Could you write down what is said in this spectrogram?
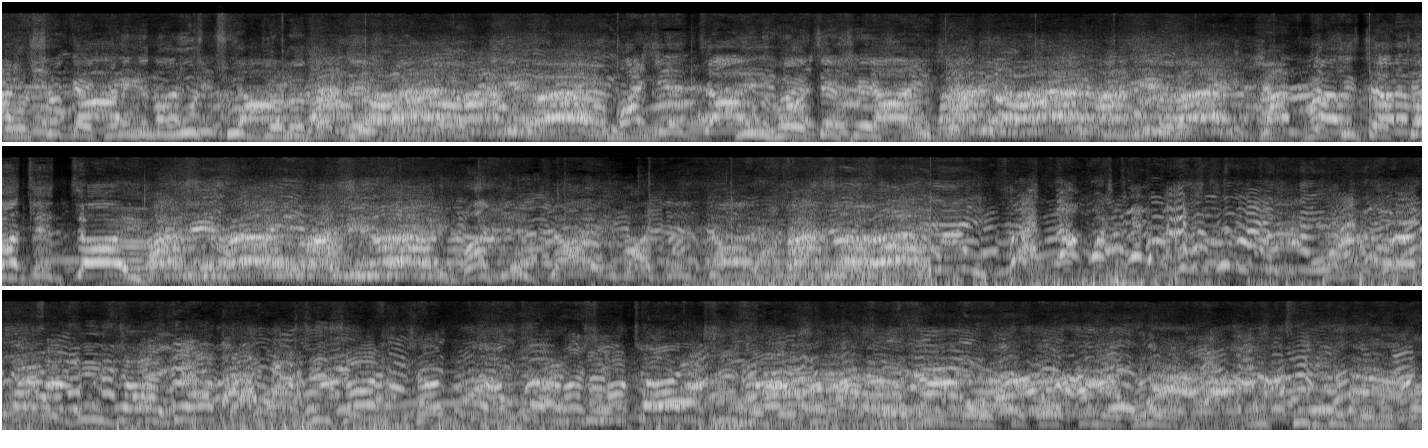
দর্শক এখানে কিন্তু উৎসুক জনতা যে খুন হয়েছে সেই কিন্তু ফাঁসি চাচ্ছেন বাসি চাই বাসি চাই বাসি চাই বাসি চাই প্রিয় দর্শক আপনারা কিন্তু দেখতে পাচ্ছেন এখানে উৎসুক যে জনতা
